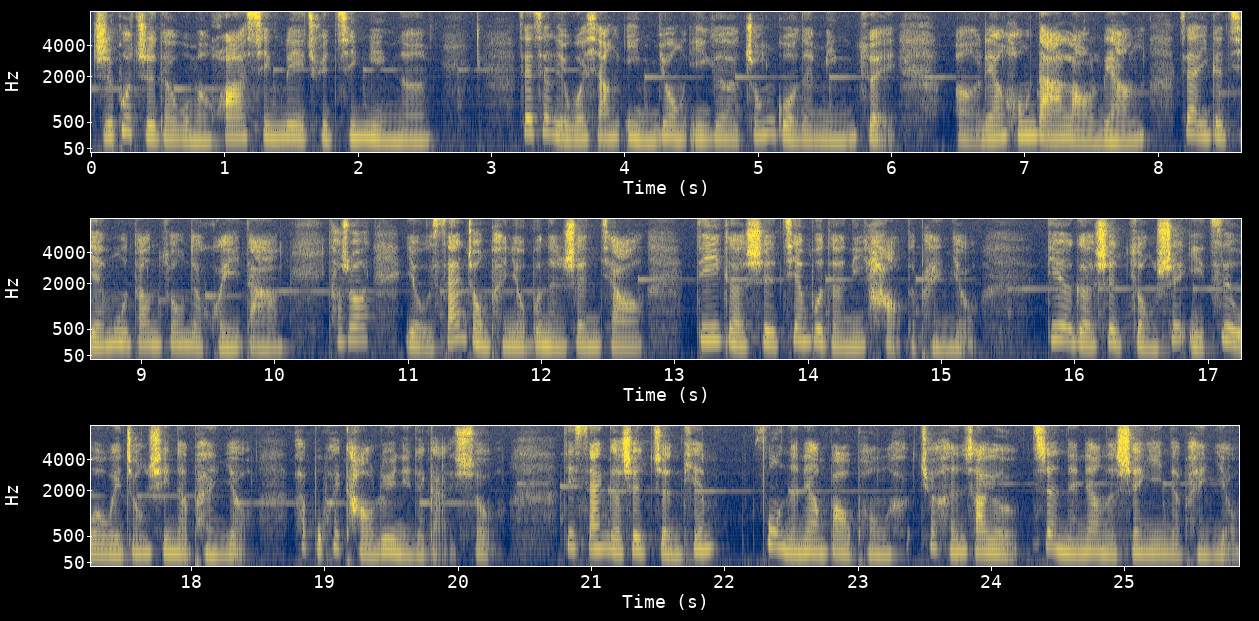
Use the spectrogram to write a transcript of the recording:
值不值得我们花心力去经营呢？在这里，我想引用一个中国的名嘴，呃，梁宏达老梁在一个节目当中的回答。他说，有三种朋友不能深交，第一个是见不得你好的朋友，第二个是总是以自我为中心的朋友，他不会考虑你的感受，第三个是整天负能量爆棚，却很少有正能量的声音的朋友。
